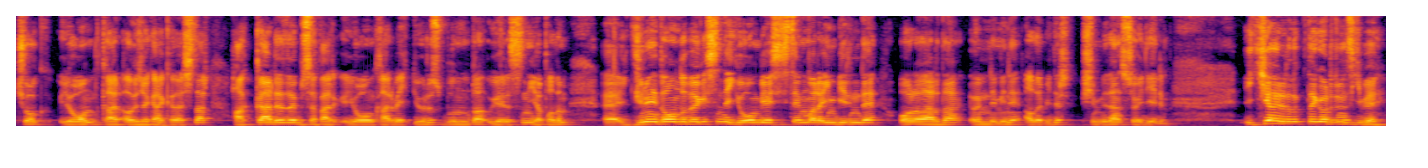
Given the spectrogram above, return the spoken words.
çok yoğun kar alacak arkadaşlar. Hakkari'de de bu sefer yoğun kar bekliyoruz. Bundan uyarısını yapalım. Ee, Güneydoğu Anadolu bölgesinde yoğun bir sistemi var ayın birinde. Oralarda önlemini alabilir. Şimdiden söyleyelim. 2 Aralık'ta gördüğünüz gibi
